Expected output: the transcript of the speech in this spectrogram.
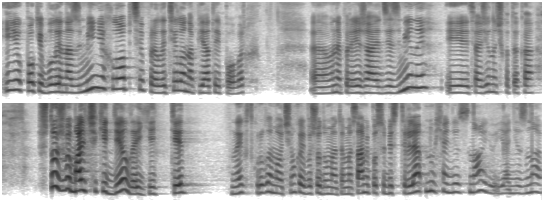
і поки були на зміні хлопці, прилетіло на п'ятий поверх. Вони приїжджають зі зміни, і ця жіночка така: що ж ви, мальчики, делаєте? У них з круглими очима кажуть, ви що думаєте, ми самі по собі стріляємо? Ну, я не знаю, я не знаю.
